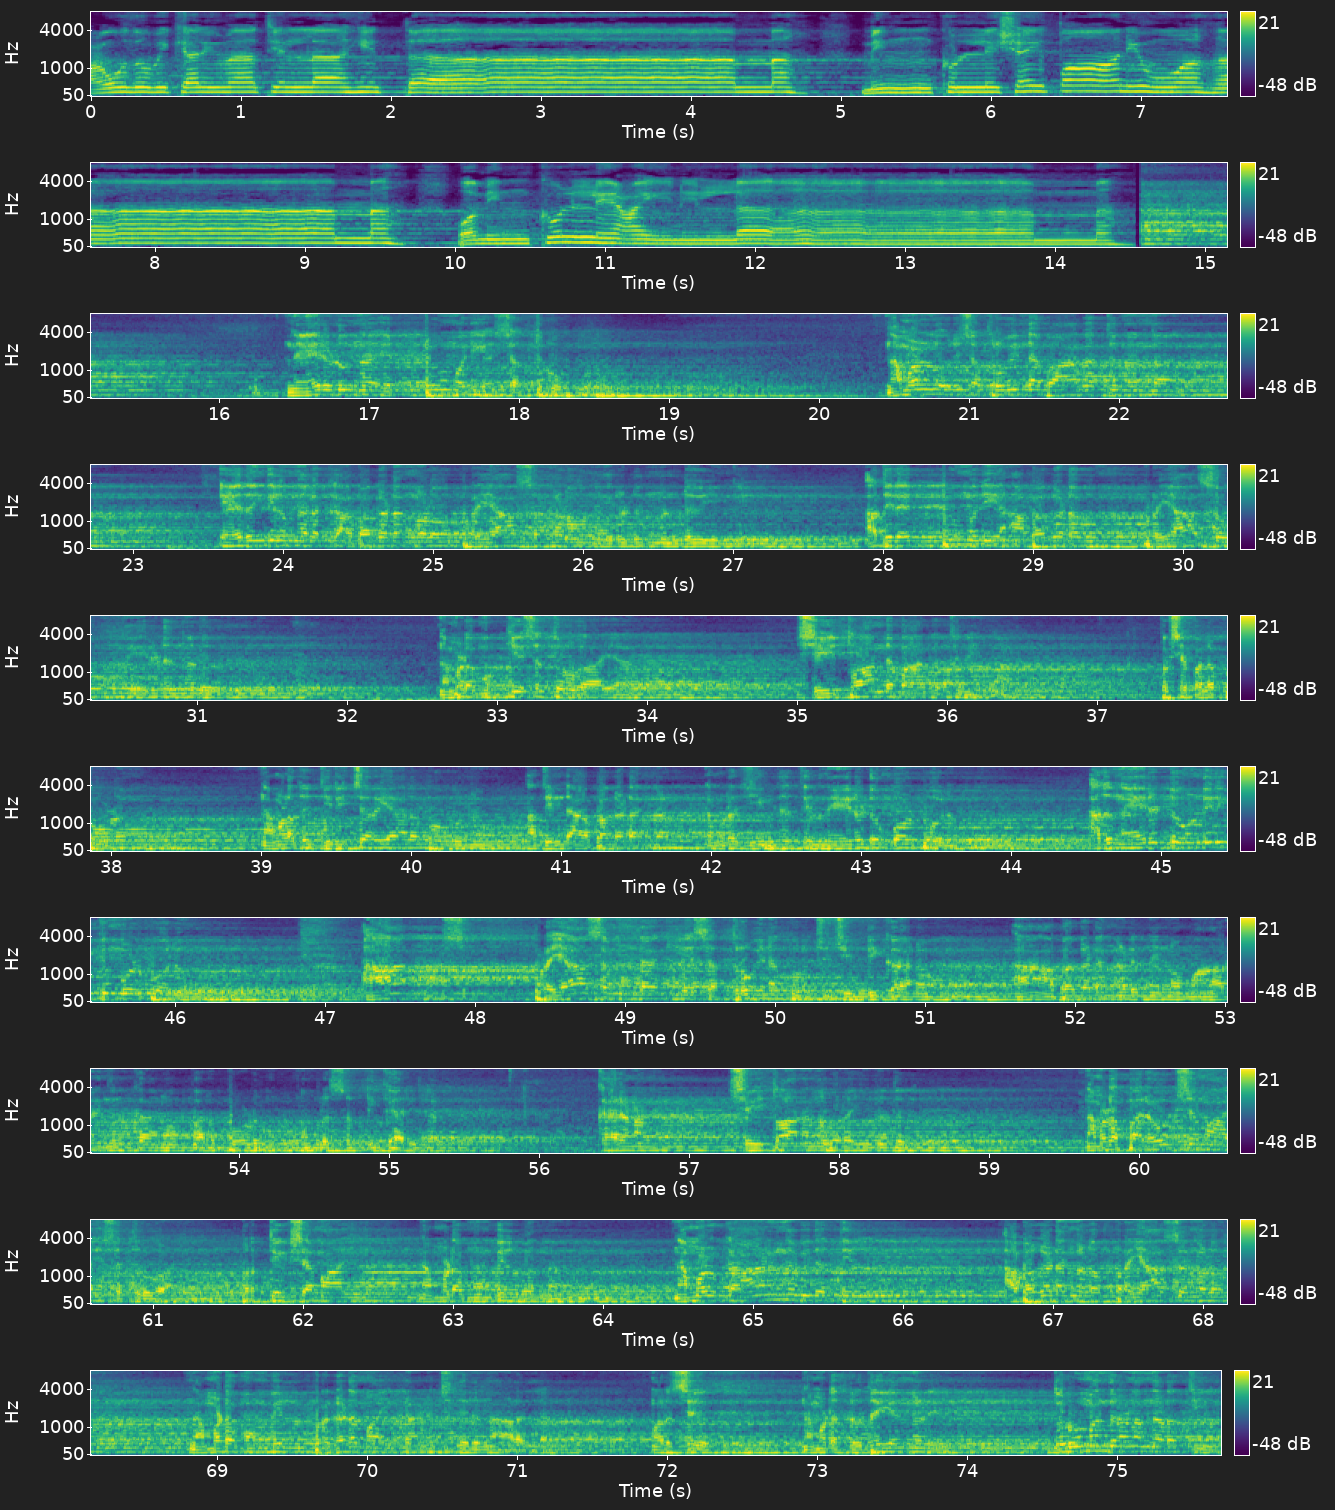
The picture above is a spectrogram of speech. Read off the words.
أعوذ بكلمات الله التامة من كل شيطان وهامة ومن كل عين لامة നേരിടുന്ന ഏറ്റവും വലിയ ശത്രു നമ്മൾ ഒരു ശത്രുവിന്റെ ഭാഗത്ത് നിന്ന് ഏതെങ്കിലും നിലക്ക് അപകടങ്ങളോ പ്രയാസങ്ങളോ നേരിടുന്നുണ്ട് എങ്കിൽ അതിലേറ്റവും വലിയ അപകടവും പ്രയാസവും നേരിടുന്നത് നമ്മുടെ മുഖ്യ ശത്രുവായ ഷെയ്ത്വാന്റെ ഭാഗത്ത് നിന്നാണ് പക്ഷെ പലപ്പോഴും നമ്മളത് തിരിച്ചറിയാതെ പോകുന്നു. അതിന്റെ അപകടങ്ങൾ നമ്മുടെ ജീവിതത്തിൽ നേരിടുമ്പോൾ പോലും അത് നേരിട്ടുകൊണ്ടിരിക്കുമ്പോൾ പോലും ആ പ്രയാസമുണ്ടാക്കിയ ശത്രുവിനെ കുറിച്ച് ചിന്തിക്കാനോ ആ അപകടങ്ങളിൽ നിന്നോ മാറി നിൽക്കാനോ പലപ്പോഴും നമ്മൾ ശ്രദ്ധിക്കാറില്ല. കാരണം ഷെയ്ത്താൻ എന്ന് പറയുന്നത് നമ്മുടെ പരോക്ഷമായ ശത്രുവാണ്. പ്രത്യക്ഷമായി നമ്മുടെ മുമ്പിൽ വന്ന് നമ്മൾ കാണുന്ന വിധത്തിൽ അപകടങ്ങളും പ്രയാസങ്ങളും നമ്മുടെ മുമ്പിൽ പ്രകടമായി കാണിച്ചു തരുന്ന ആളല്ല. മറിച്ച് നമ്മുടെ ഹൃദയങ്ങളിൽ ദുർമന്ത്രണം നടത്തി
